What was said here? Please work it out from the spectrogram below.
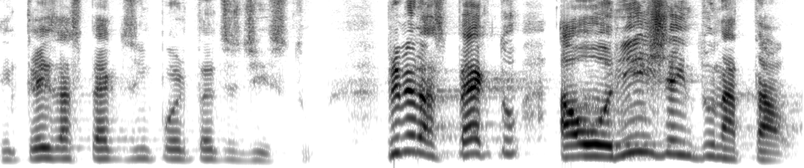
em três aspectos importantes disto. Primeiro aspecto, a origem do Natal.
